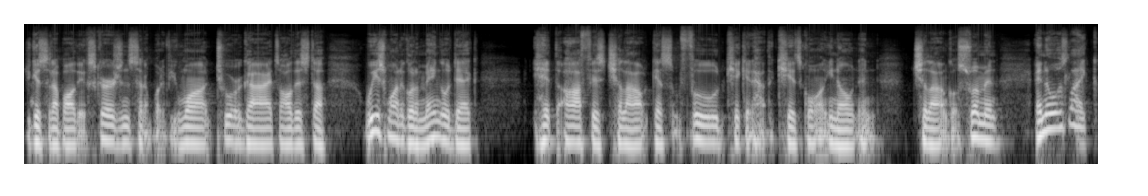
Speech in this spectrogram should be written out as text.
You can set up all the excursions, set up whatever you want, tour guides, all this stuff. We just want to go to Mango Deck, hit the office, chill out, get some food, kick it, have the kids go on, you know, and chill out and go swimming. And it was like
